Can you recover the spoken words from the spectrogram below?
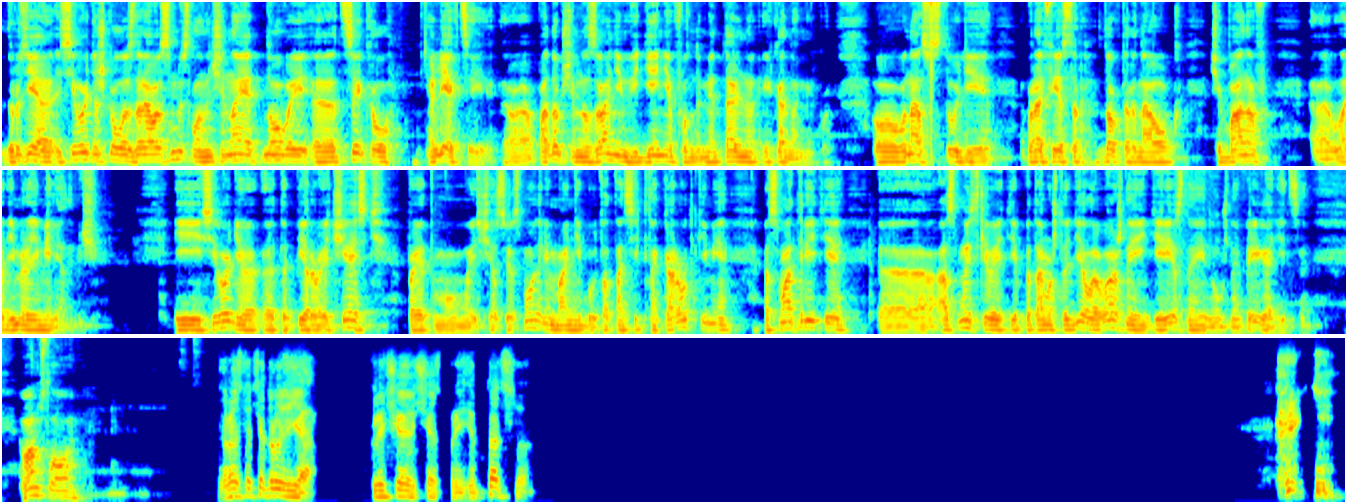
Друзья, сегодня Школа здравого смысла начинает новый э, цикл лекций э, под общим названием «Введение в фундаментальную экономику». У нас в студии профессор, доктор наук Чебанов э, Владимир Емельянович. И сегодня это первая часть, поэтому мы сейчас ее смотрим. Они будут относительно короткими. Посмотрите, э, осмысливайте, потому что дело важное, интересное и нужное, пригодится. Вам слово. Здравствуйте, друзья. Включаю сейчас презентацию.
